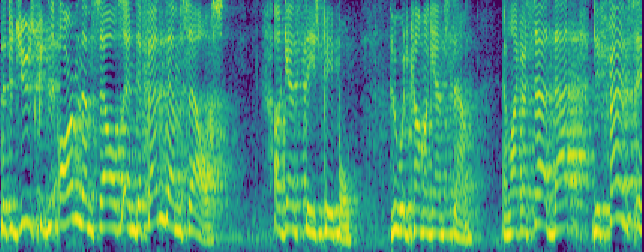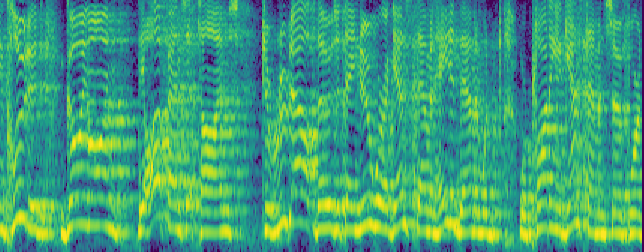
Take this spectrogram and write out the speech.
that the Jews could arm themselves and defend themselves against these people who would come against them. And like I said, that defense included going on the offense at times to root out those that they knew were against them and hated them and would, were plotting against them and so forth.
